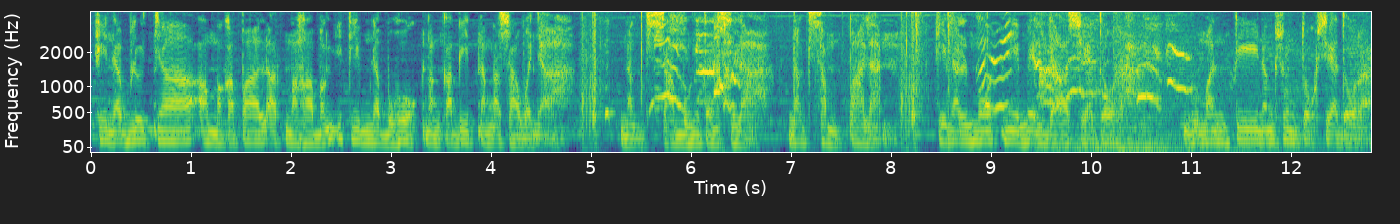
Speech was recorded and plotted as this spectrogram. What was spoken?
Hinablot niya ang makapal at mahabang itim na buhok ng kabit ng asawa niya. Nagsabunitan sila, nagsampalan. Kinalmot ni Imelda si Adora. Gumanti ng suntok si Adora.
